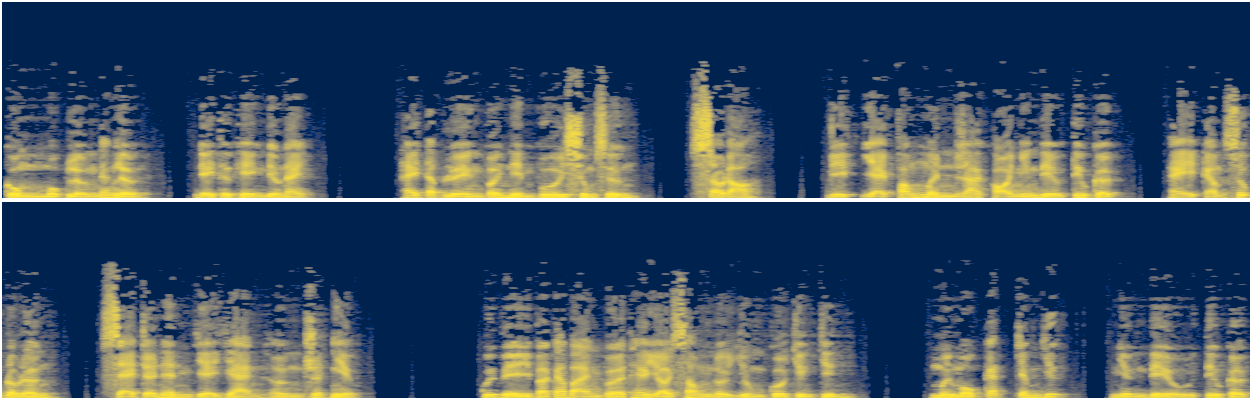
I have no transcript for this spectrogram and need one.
cùng một lượng năng lượng để thực hiện điều này. Hãy tập luyện với niềm vui sung sướng. Sau đó, việc giải phóng mình ra khỏi những điều tiêu cực hay cảm xúc đau đớn sẽ trở nên dễ dàng hơn rất nhiều. Quý vị và các bạn vừa theo dõi xong nội dung của chương 9 11 cách chấm dứt những điều tiêu cực.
